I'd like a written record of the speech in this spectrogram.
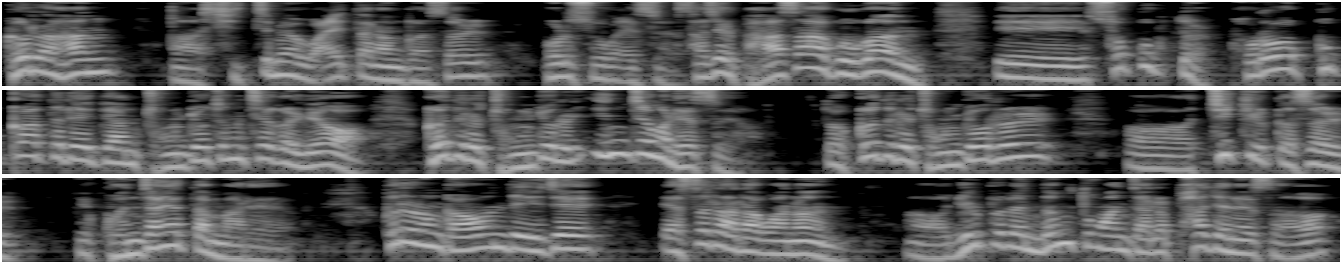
그러한 어, 시점에 와 있다는 것을 볼 수가 있어요. 사실 바사국은 이 속국들, 포로 국가들에 대한 종교 정책을요, 그들의 종교를 인정을 했어요. 또 그들의 종교를 어, 지킬 것을 권장했단 말이에요. 그러는 가운데 이제 에스라라고 하는 어, 율법에 능통한 자를 파견해서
